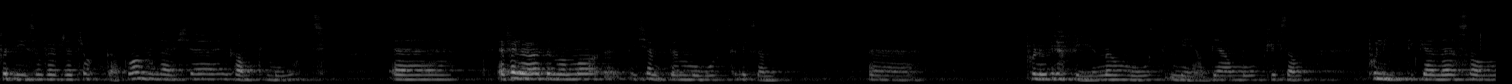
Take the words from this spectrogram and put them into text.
for de som føler seg tråkka på. Men det er jo ikke en kamp mot Uh, Jeg føler at man må kjempe mot liksom uh, pornografien og mot media og mot liksom politikerne som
